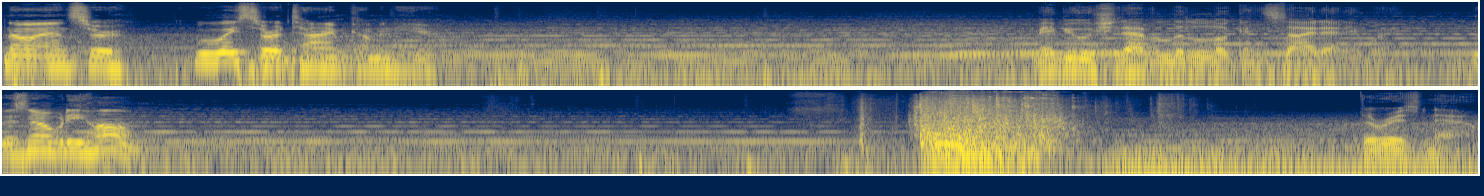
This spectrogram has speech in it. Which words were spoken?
No answer. We wasted our time coming here. Maybe we should have a little look inside anyway. There's nobody home. There is now.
